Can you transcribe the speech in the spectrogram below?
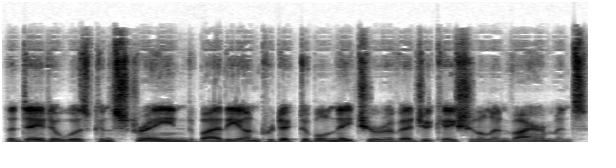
the data was constrained by the unpredictable nature of educational environments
